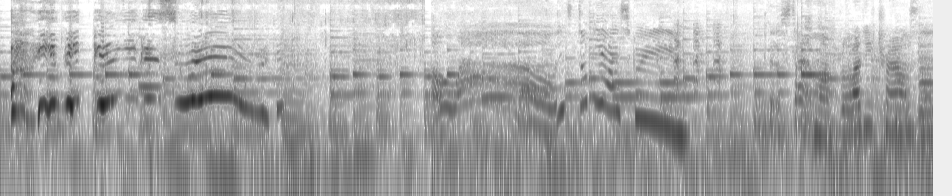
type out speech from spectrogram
oh you think you can swim? Oh wow, it's Dobby ice cream. Gotta start in my bloody trousers.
